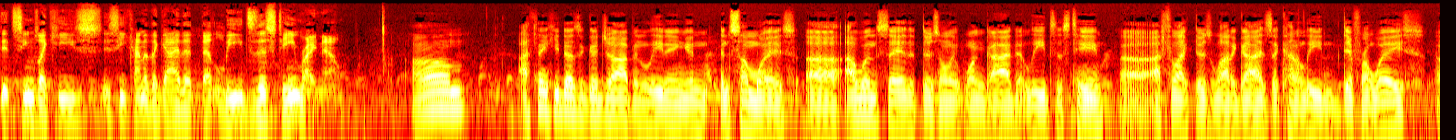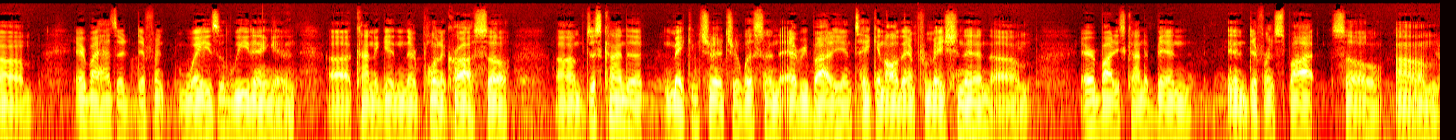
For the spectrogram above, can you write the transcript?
it, seems like he's is he kind of the guy that, that leads this team right now. Um, I think he does a good job in leading in, in some ways. Uh, I wouldn't say that there's only one guy that leads this team. Uh, I feel like there's a lot of guys that kind of lead in different ways. Um, everybody has their different ways of leading and uh, kind of getting their point across. So um, just kind of making sure that you're listening to everybody and taking all the information in. Um, everybody's kind of been in a different spot, so um,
